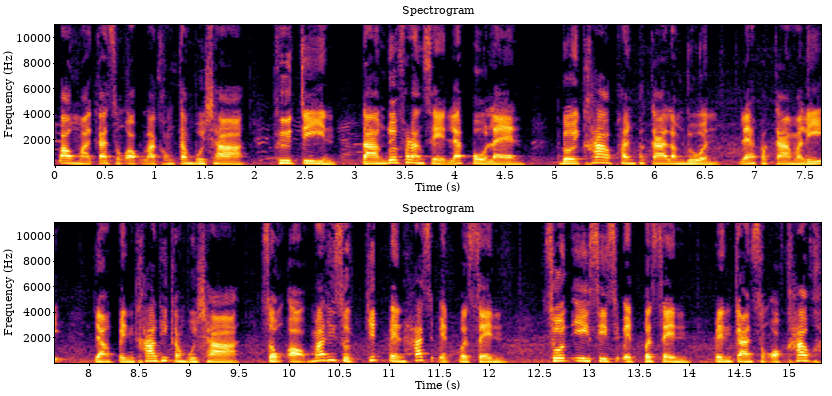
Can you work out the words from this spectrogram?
เป้าหมายการส่งออกหลักของกัมพูชา คือจีน ตามด้วยฝรั่งเศสและโปแลนด์ โดยข้าวพันธุ์พกาลำดวน และพกามะลิ ยังเป็นข้าวที่กัมพูชา ส่งออกมากที่สุดคิดเป็น 51%ส่วนอีก 41%เป็นการส่งออกข้าวข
